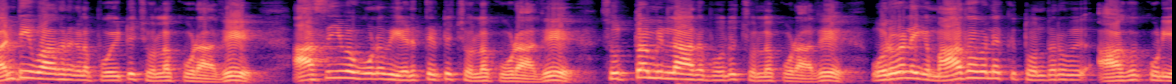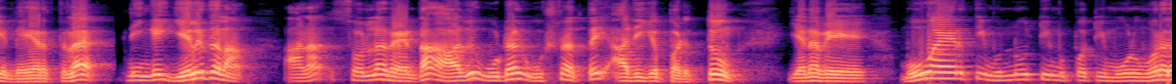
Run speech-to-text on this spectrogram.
வண்டி வாகனங்களை போயிட்டு சொல்லக்கூடாது. அசைவ உணவு எடுத்துட்டு சொல்லக்கூடாது. சுத்தம் இல்லாத போது சொல்லக்கூடாது. ஒருவேளை மாதவனுக்கு தொந்தரவு ஆகக்கூடிய நேரத்தில் நீங்கள் எழுதலாம். ஆனால் சொல்ல வேண்டாம். அது உடல் உஷ்ணத்தை அதிகப்படுத்தும். எனவே மூவாயிரத்தி முந்நூற்றி முப்பத்தி மூணு முறை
